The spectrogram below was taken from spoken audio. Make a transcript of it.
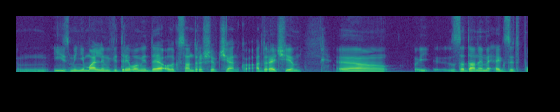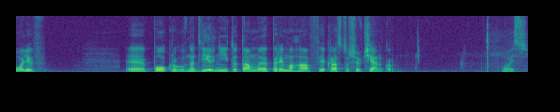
м, І з мінімальним відривом іде Олександр Шевченко. А до речі, е, за даними екзит-полів, е, по округу в надвірній, то там е, перемагав якраз то Шевченко. Ось.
